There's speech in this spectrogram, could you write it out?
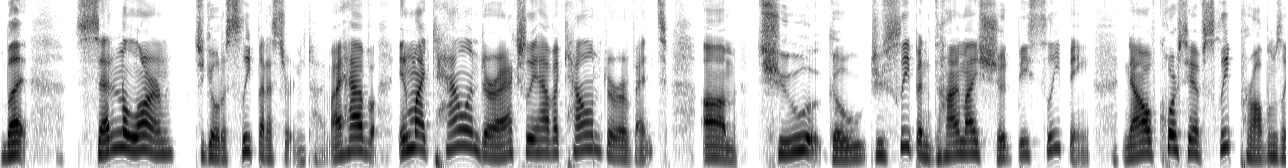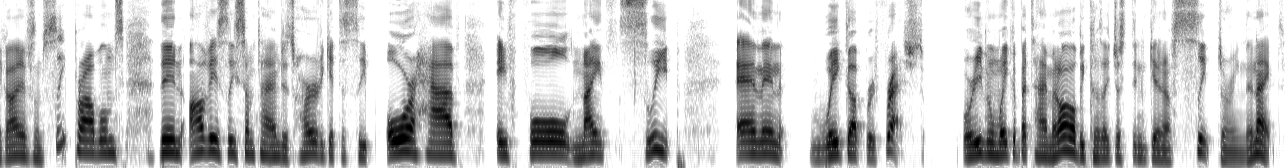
But set an alarm to go to sleep at a certain time. I have in my calendar, I actually have a calendar event um, to go to sleep and time I should be sleeping. Now, of course, you have sleep problems, like I have some sleep problems, then obviously sometimes it's harder to get to sleep or have a full night's sleep and then wake up refreshed or even wake up at time at all because I just didn't get enough sleep during the night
